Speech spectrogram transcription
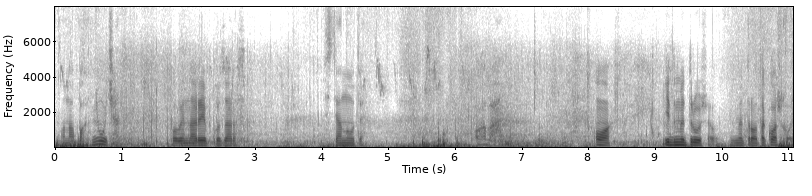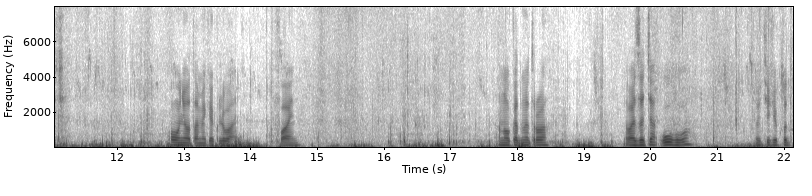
Вона пахнюча. Повинна рибку зараз стягнути. Опа. О, і Дмитруша. Дмитро також хоче. О, у нього там яке клювання. Файн. А ну-ка, Дмитро. Давай затя... Ого! Ви тільки под...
